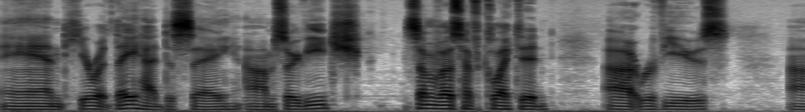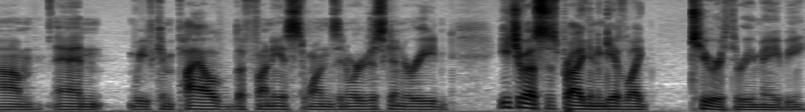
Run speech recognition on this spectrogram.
and hear what they had to say. Um, so we've each, some of us have collected uh, reviews, um, and we've compiled the funniest ones, and we're just going to read. Each of us is probably going to give like two or three, maybe.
